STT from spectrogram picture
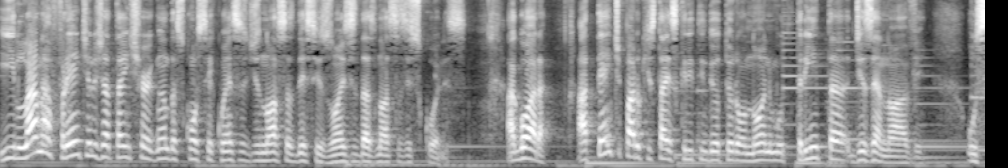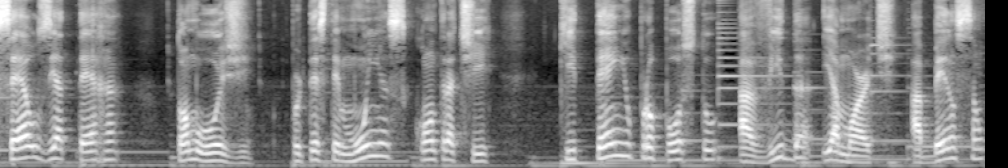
E lá na frente ele já está enxergando as consequências de nossas decisões e das nossas escolhas. Agora, atente para o que está escrito em Deuteronômio 30, 19. Os céus e a terra tomo hoje por testemunhas contra ti, que tenho proposto a vida e a morte, a bênção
